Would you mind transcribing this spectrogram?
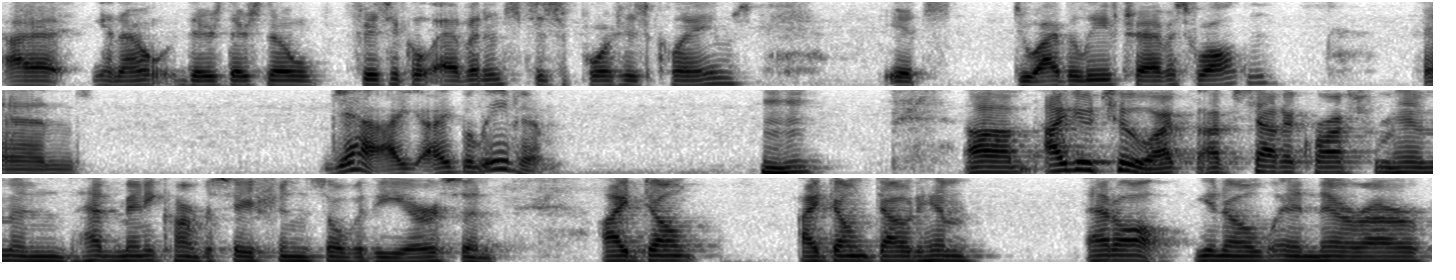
I, you know, there's there's no physical evidence to support his claims. It's do I believe Travis Walton? And yeah, I, I believe him. hmm Um, I do too. I've, I've sat across from him and had many conversations over the years, and I don't I don't doubt him at all. You know, and there are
